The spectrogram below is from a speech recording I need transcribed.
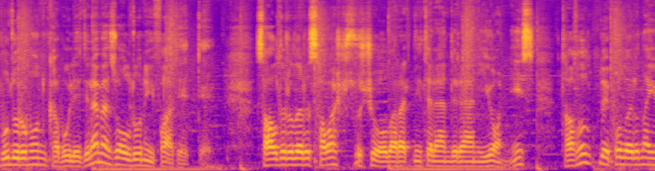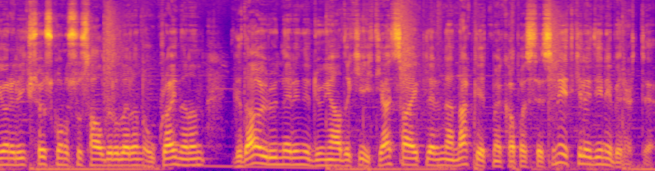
bu durumun kabul edilemez olduğunu ifade etti. Saldırıları savaş suçu olarak nitelendiren Ioannis, tahıl depolarına yönelik söz konusu saldırıların Ukrayna'nın gıda ürünlerini dünyadaki ihtiyaç sahiplerine nakletme kapasitesini etkilediğini belirtti.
